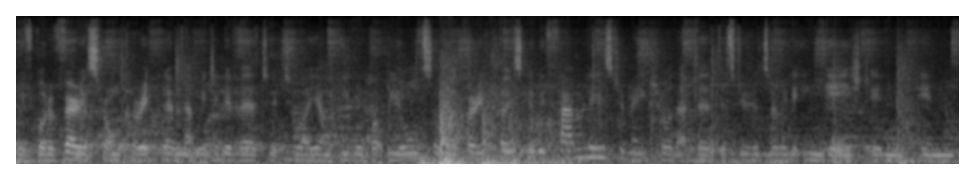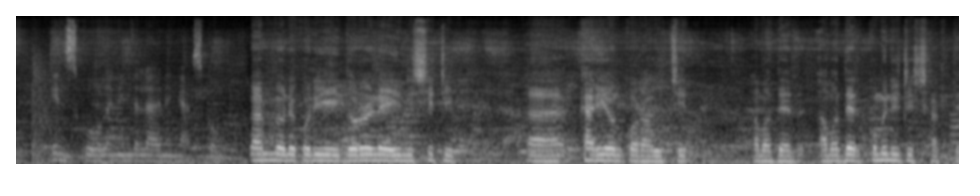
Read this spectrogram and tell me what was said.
we've got a very strong curriculum that we deliver to, to our young people, but we also work very closely with families to make sure that the, the students are really engaged in, in, in school and in the learning at school. আমি মনে করি এই ধরনের ইনিশিয়েটিভ ক্যারি অন করা উচিত আমাদের আমাদের কমিউনিটির স্বার্থে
